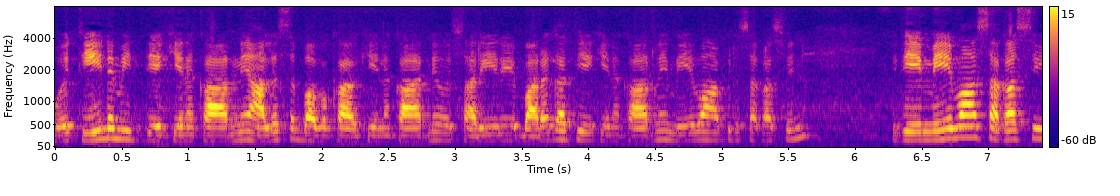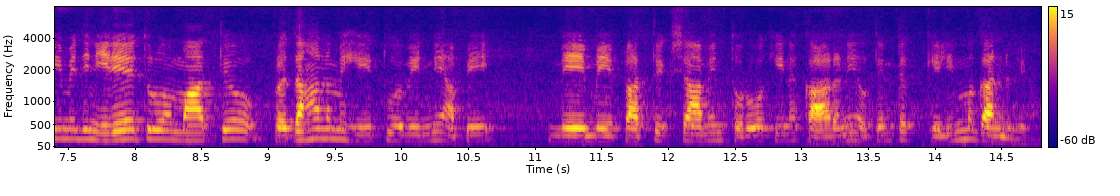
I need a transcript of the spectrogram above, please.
ඔය තීන මිද්දේ කියන කාරණේ අලස බවකා කියන කාරණේ ඔය ශරීරයේ බරගතිය කියන කාරණේ මේවා අපිට සකස් වෙන්නේ. ඉතින් මේවා සකස් වීමේදී නිරතුරුවම මාත්‍යෝ ප්‍රධානම හේතුව වෙන්නේ අපේ මේ මේ ප්‍රත්‍යක්ෂාවෙන් තොරව කියන කාරණේ උතෙන්ට කෙලින්ම ගන්න වෙනවා.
